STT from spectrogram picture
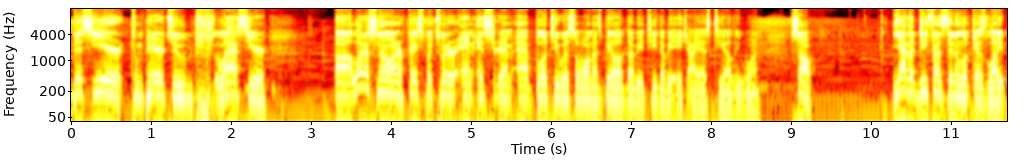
this year compared to last year? Uh, let us know on our Facebook, Twitter, and Instagram at Blow T Whistle One. That's B L O W T W H I S T L E One. So, yeah, the defense didn't look as light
